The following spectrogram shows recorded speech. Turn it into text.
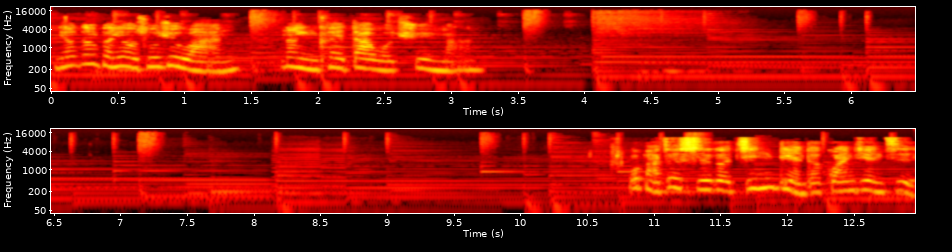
你要跟朋友出去玩，那你可以带我去吗？我把这十个经典的关键字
